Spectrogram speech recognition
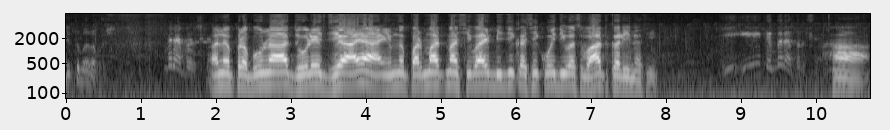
એ તો બરાબર છે. અને પ્રભુના જોડે જે આવ્યા એમને પરમાત્મા સિવાય બીજી કશી કોઈ દિવસ વાત કરી નથી. ઈ ઈ તે બરાબર છે. હા.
